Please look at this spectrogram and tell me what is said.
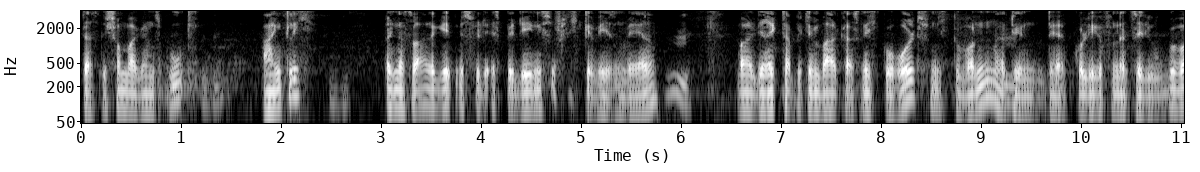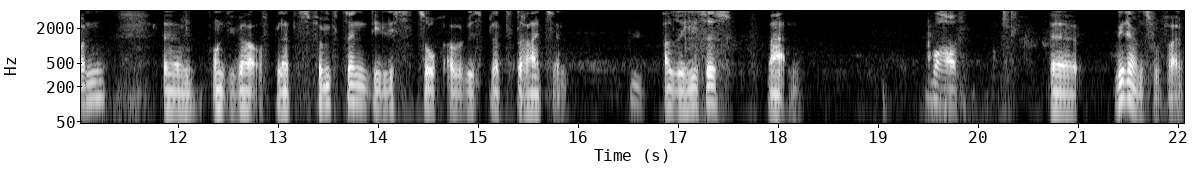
Das ist schon mal ganz gut, eigentlich, wenn das Wahlergebnis für die SPD nicht so schlecht gewesen wäre. Weil direkt habe ich den Wahlkreis nicht geholt, nicht gewonnen, hat den der Kollege von der CDU gewonnen. Ähm, und die war auf Platz 15, die Liste zog aber bis Platz 13. Also hieß es, warten. Worauf? Äh, wieder ein Zufall.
